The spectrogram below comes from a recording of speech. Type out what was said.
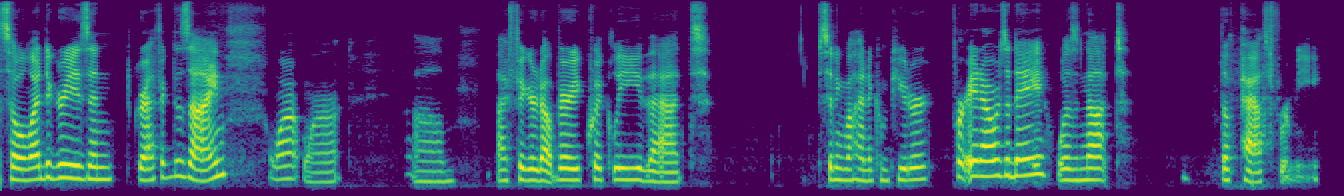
So my degree is in graphic design. Wah, wah. Um, I figured out very quickly that sitting behind a computer for eight hours a day was not the path for me.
